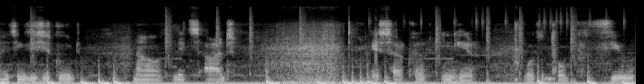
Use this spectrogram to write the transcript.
I think this is good. Now let's add a circle in here. Go to top view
